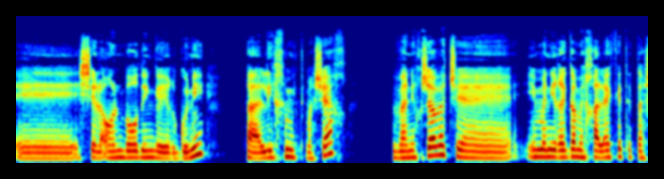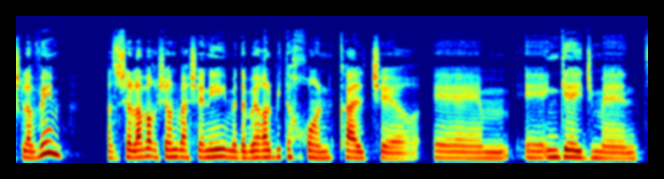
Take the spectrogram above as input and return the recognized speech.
אה, של ה onboarding הארגוני, תהליך מתמשך, ואני חושבת שאם אני רגע מחלקת את השלבים, אז השלב הראשון והשני מדבר על ביטחון, culture, engagement,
